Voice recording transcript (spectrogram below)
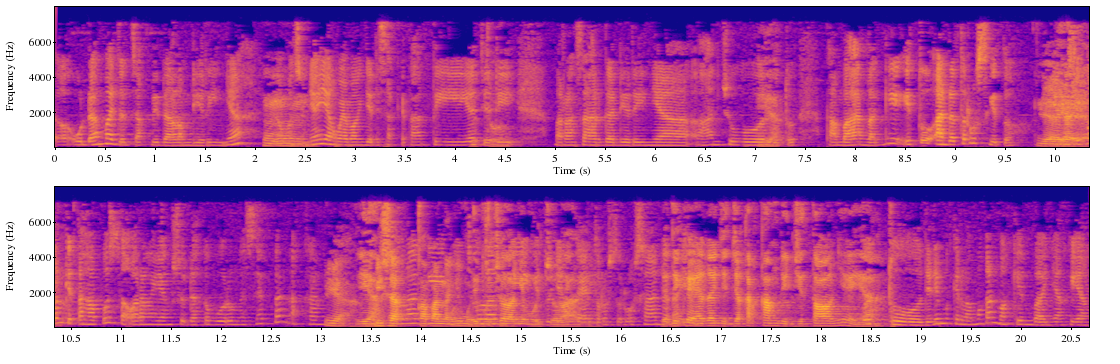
eh, udah mah jejak di dalam dirinya. Ya, Hmm. maksudnya yang memang jadi sakit hati ya, Betul. jadi merasa harga dirinya hancur Iya. gitu. Tambahan lagi itu ada terus gitu. Iya, Ya, iya, meskipun kita hapus seorang yang sudah keburu nge-save kan akan Iya, Iya. bisa muncul kapan lagi muncul. Muncul lagi, gitu. muncul jadi lagi. kayak terus-terusan dan jadi kayak ada jejak rekam digitalnya ya betul jadi makin lama kan makin banyak yang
